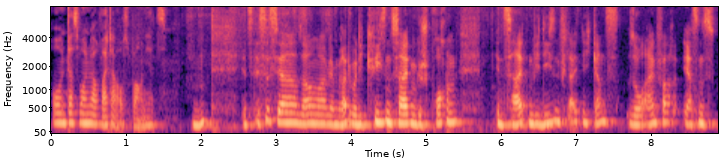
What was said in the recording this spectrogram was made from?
Und das wollen wir auch weiter ausbauen jetzt. Mhm. Jetzt ist es ja, sagen wir mal, wir haben gerade über die Krisenzeiten gesprochen. In Zeiten wie diesen vielleicht nicht ganz so einfach, erstens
